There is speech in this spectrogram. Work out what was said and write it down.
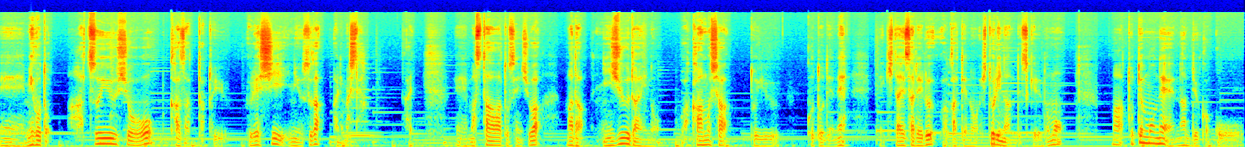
えー、見事初優勝を飾ったという嬉しいニュースがありました、はい。えー、マスター・ワト選手はまだ20代の若武者ということでね期待される若手の一人なんですけれども、まあ、とてもね何ていうかこう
